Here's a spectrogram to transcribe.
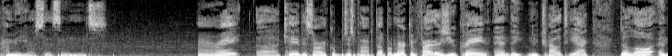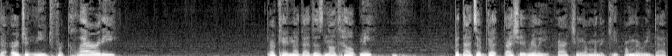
How many U.S. citizens? All right. Uh, okay, this article just popped up. American fighters, Ukraine, and the Neutrality Act, the law, and the urgent need for clarity. Okay, no, that does not help me. But that's a good. Actually, really, actually, I'm gonna keep. I'm gonna read that.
